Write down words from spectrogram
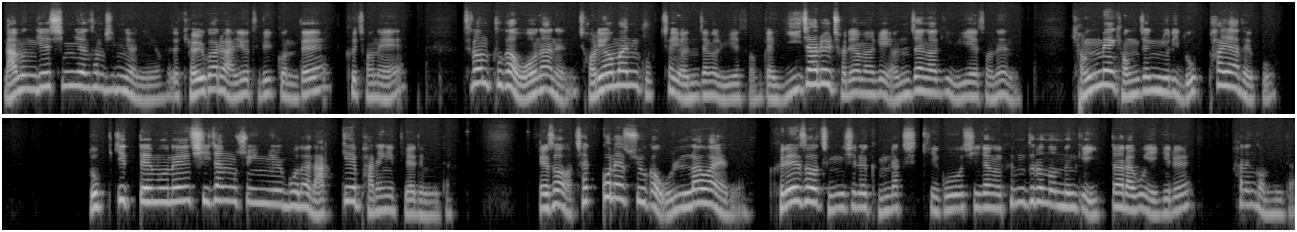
남은 게 10년, 30년이에요. 그래서 결과를 알려드릴 건데 그 전에 트럼프가 원하는 저렴한 국채 연장을 위해서, 그러니까 이자를 저렴하게 연장하기 위해서는 경매 경쟁률이 높아야 되고 높기 때문에 시장 수익률보다 낮게 발행이 돼야 됩니다. 그래서 채권의 수요가 올라와야 돼요. 그래서 증시를 급락시키고 시장을 흔들어 놓는 게 있다라고 얘기를 하는 겁니다.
